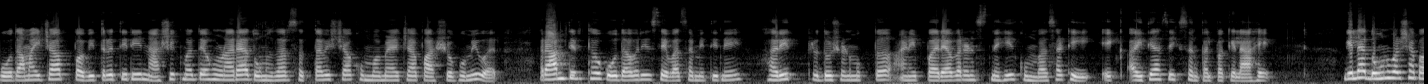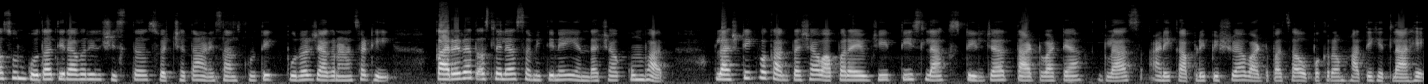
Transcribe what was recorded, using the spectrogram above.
गोदामाईच्या पवित्र तिरी नाशिकमध्ये होणाऱ्या दोन हजार सत्तावीसच्या कुंभमेळ्याच्या पार्श्वभूमीवर रामतीर्थ गोदावरी सेवा समितीने हरित प्रदूषणमुक्त आणि पर्यावरणस्नेही कुंभासाठी एक ऐतिहासिक संकल्प केला आहे. गेल्या दोन वर्षापासून गोदा तीरावरील शिस्त स्वच्छता आणि सांस्कृतिक पुनर्जागरणासाठी कार्यरत असलेल्या समितीने यंदाच्या कुंभात प्लास्टिक व कागदाच्या वापराऐवजी तीस लाख स्टीलच्या ताटवाट्या ग्लास आणि कापडी पिशव्या वाटपाचा उपक्रम हाती घेतला आहे.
